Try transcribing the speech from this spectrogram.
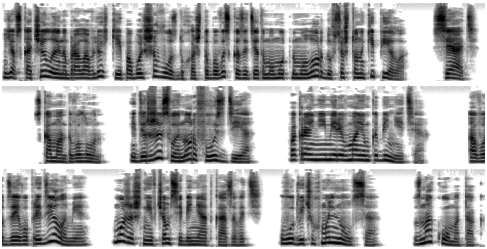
Я вскочила и набрала в легкие побольше воздуха, чтобы высказать этому мутному лорду все, что накипело. «Сядь», — скомандовал он, — «и держи свой норов в узде, по крайней мере, в моем кабинете. А вот за его пределами можешь ни в чем себе не отказывать». Вудвич ухмыльнулся. Знакомо так.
